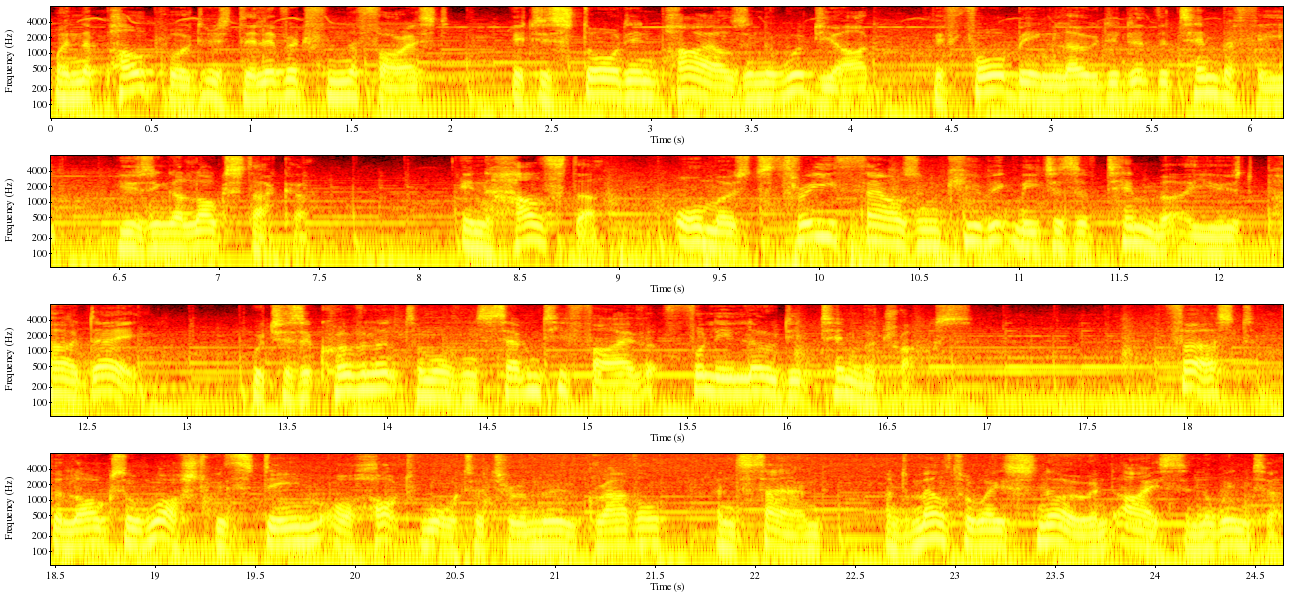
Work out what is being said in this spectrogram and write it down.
When the pulpwood is delivered from the forest, it is stored in piles in the woodyard before being loaded at the timber feed using a log stacker. In Hallsta, almost 3,000 cubic metres of timber are used per day, which is equivalent to more than 75 fully loaded timber trucks. First, the logs are washed with steam or hot water to remove gravel and sand and melt away snow and ice in the winter.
